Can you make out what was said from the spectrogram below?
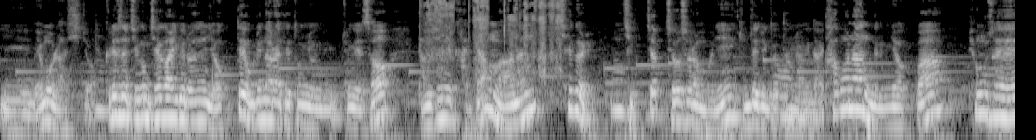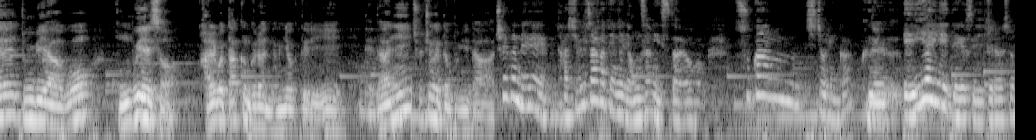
이 메모를 하시죠. 음. 그래서 지금 제가 알기로는 역대 우리나라 대통령 중에서 당신이 가장 많은 책을 음. 직접 저술한 분이 김대중 어. 대통령이다. 타고난 능력과 평소에 준비하고 공부해서 갈고 닦은 그런 능력들이 음. 대단히 출중했던 분이다. 최근에 다시 회자가 되는 영상이 있어요. 수감 시절인가? 그 네. AI에 대해서 얘기를 하셨.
